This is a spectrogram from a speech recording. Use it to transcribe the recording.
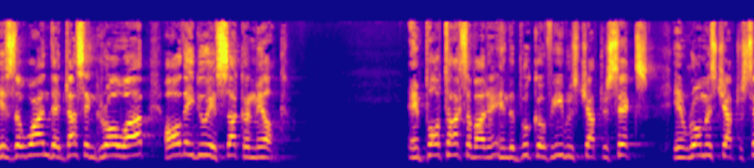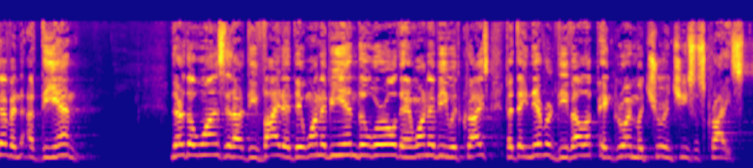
is the one that doesn't grow up. All they do is suck on milk. And Paul talks about it in the book of Hebrews chapter 6 in Romans chapter 7 at the end. They're the ones that are divided. They want to be in the world and want to be with Christ, but they never develop and grow and mature in Jesus Christ.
